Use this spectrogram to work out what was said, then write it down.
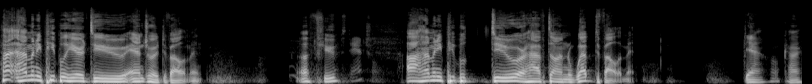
How, how many people here do Android development? A few. Substantial. Uh, how many people do or have done web development? Yeah. Okay.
